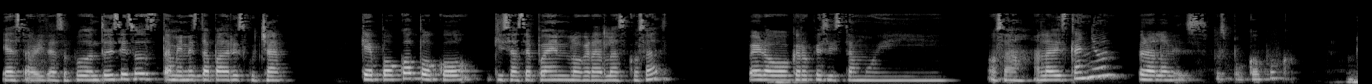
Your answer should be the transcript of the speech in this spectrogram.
Y hasta ahorita se pudo. Entonces eso también está padre escuchar. Que poco a poco quizás se pueden lograr las cosas. Pero creo que sí está muy, o sea, a la vez cañón, pero a la vez, pues poco a poco. Ok.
